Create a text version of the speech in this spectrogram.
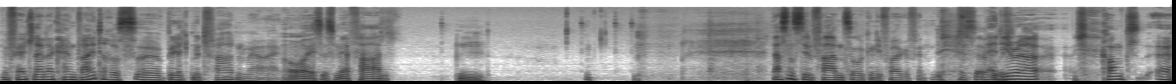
mir fällt leider kein weiteres äh, Bild mit Faden mehr ein. Oh, es ist mehr Faden. Lass uns den Faden zurück in die Folge finden. Adira kommt äh,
